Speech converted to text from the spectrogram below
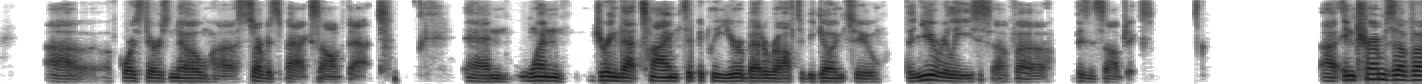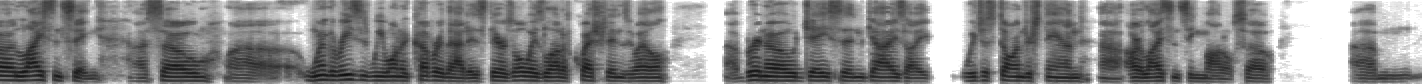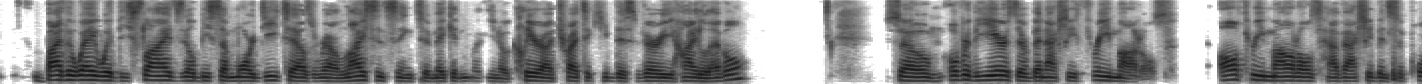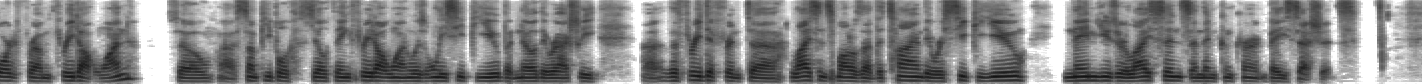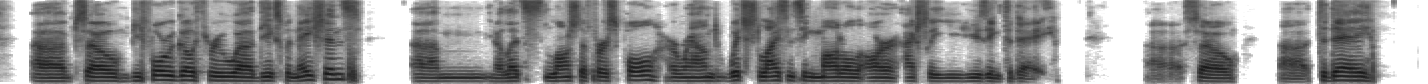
uh, of course, there's no uh, service packs of that. And when during that time, typically you're better off to be going to the new release of uh, business objects. Uh, in terms of uh, licensing, uh, so uh, one of the reasons we want to cover that is there's always a lot of questions. Well, uh, Bruno, Jason, guys, I we just don't understand our licensing model. So um, by the way, with these slides, there'll be some more details around licensing to make it you know clear. I try to keep this very high level. So over the years, there have been actually three models. All three models have actually been supported from 3.1. So uh, some people still think 3.1 was only CPU, but no, they were actually uh, the three different uh, license models at the time. They were CPU, name user license, and then concurrent base sessions. Uh, so before we go through uh, the explanations, um, you know, let's launch the first poll around which licensing model are actually using today. Uh, so uh, today,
